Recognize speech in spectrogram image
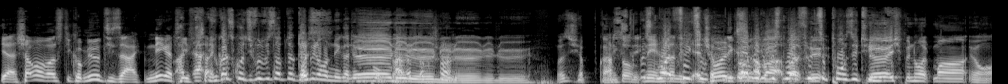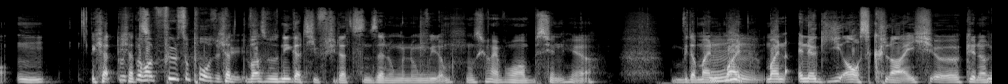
Ja, schauen wir mal, was die Community sagt. Negativ. Ah, also ganz kurz, ich will wissen, ob der Gabi noch einen negativen Nö, Punkt hat. nö, nö, nö, nö, nö. Was? Ich hab gar Ach nichts. so, nichts- nee, Du hat bist mal nicht. viel zu, Entschuldigung, Gabi, du aber- bist mal viel nö, zu positiv. Nö, ich bin heute mal, ja, mh. Ich hatte, Du ich hatte, heute viel zu ich positiv. hatte, war so negativ die letzten Sendungen irgendwie. Da muss ich einfach mal ein bisschen hier wieder mein, Mm. mein, mein Energieausgleich äh, generieren.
